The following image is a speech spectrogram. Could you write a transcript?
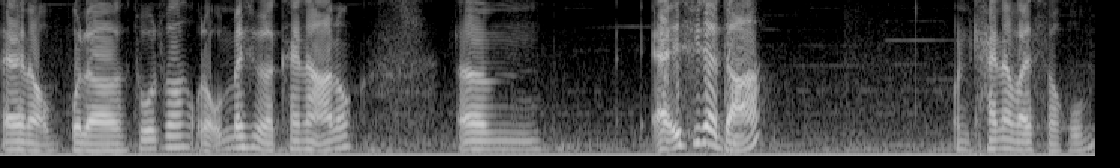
genau, obwohl er tot war oder ohnmächtig oder keine Ahnung. Ähm, er ist wieder da. Und keiner weiß warum.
